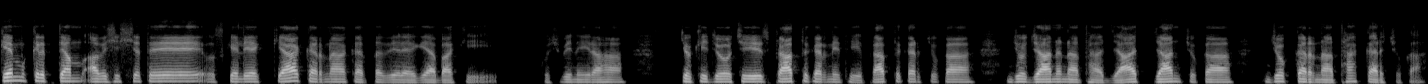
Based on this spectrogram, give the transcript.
किम कृत्यम अविशिष्यते? उसके लिए क्या करना कर्तव्य रह गया? बाकी कुछ भी नहीं रहा। क्योंकि जो चीज़ प्राप्त करनी थी, प्राप्त कर चुका। जो जानना था, जा, जान चुका। जो करना था, कर चुका।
